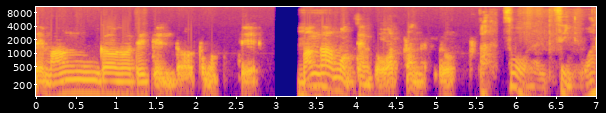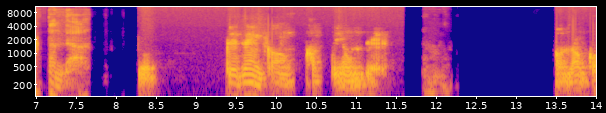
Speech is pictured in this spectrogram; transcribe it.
で、漫画が出てんだと思って、漫画はもう全部終わったんだけど、あ、そうなんだ。ついに終わったんだ。で、全巻買って読んで、あ、なんか、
